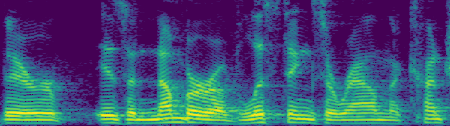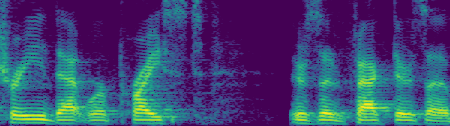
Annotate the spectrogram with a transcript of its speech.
there is a number of listings around the country that were priced. There's in fact there's a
